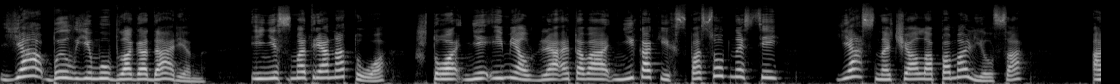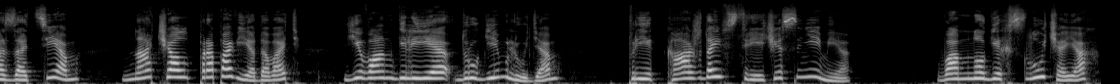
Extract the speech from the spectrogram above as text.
Я был ему благодарен, и несмотря на то, что не имел для этого никаких способностей, я сначала помолился, а затем начал проповедовать Евангелие другим людям при каждой встрече с ними. Во многих случаях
